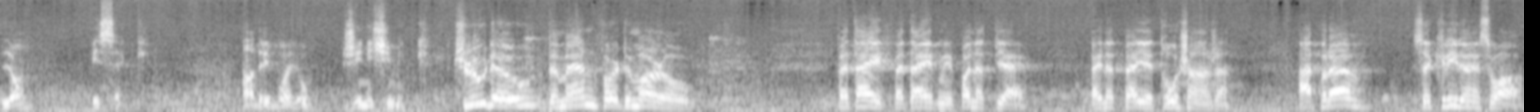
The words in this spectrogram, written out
Long et sec. André Boileau, génie chimique. Trudeau, the man for tomorrow. Peut-être, peut-être, mais pas notre Pierre. Hey, notre il est trop changeant. À preuve, ce cri d'un soir.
